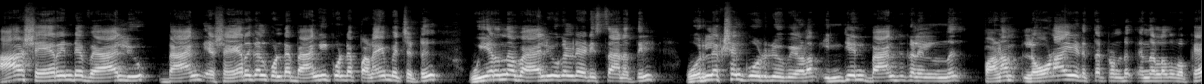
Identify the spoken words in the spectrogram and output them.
ആ ഷെയറിന്റെ വാല്യൂ ബാങ്ക് ഷെയറുകൾ കൊണ്ട് ബാങ്കിൽ കൊണ്ട് പണയം വെച്ചിട്ട് ഉയർന്ന വാല്യൂകളുടെ അടിസ്ഥാനത്തിൽ ഒരു ലക്ഷം കോടി രൂപയോളം ഇന്ത്യൻ ബാങ്കുകളിൽ നിന്ന് പണം ലോണായി എടുത്തിട്ടുണ്ട് എന്നുള്ളതുമൊക്കെ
